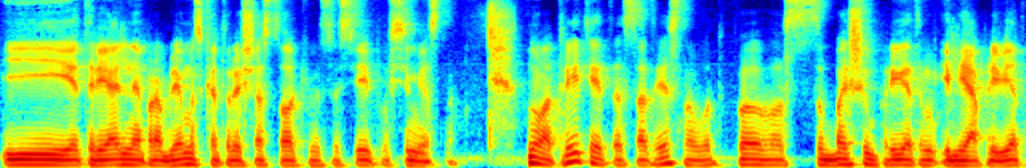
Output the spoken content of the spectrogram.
И это реальная проблема, с которой сейчас сталкиваются все и повсеместно. Ну, а третье, это, соответственно, вот с большим приветом, Илья, привет,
